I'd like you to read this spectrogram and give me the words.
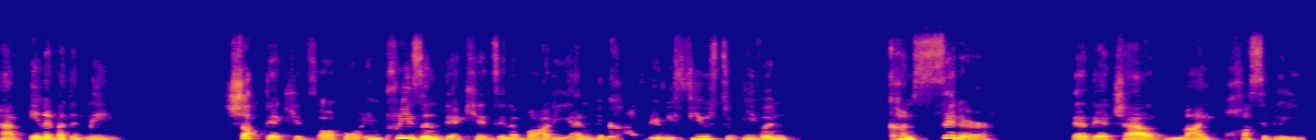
have inadvertently shut their kids up or imprisoned their kids in a body and mm. because they refuse to even consider that their child might possibly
